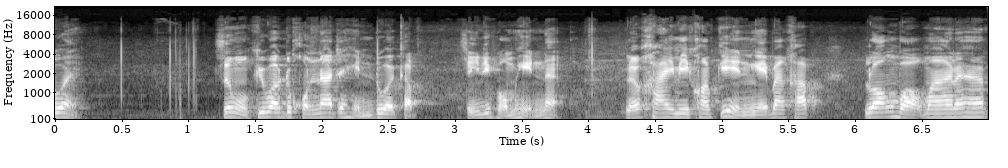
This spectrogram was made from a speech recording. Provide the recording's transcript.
ด้วย ซึ่งผมคิดว่าทุกคนน่าจะเห็นด้วยกับสิ่งที่ผมเห็นน่ะแล้วใครมีความคิดเห็นไงบ้างครับ ลองบอกมานะครับ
